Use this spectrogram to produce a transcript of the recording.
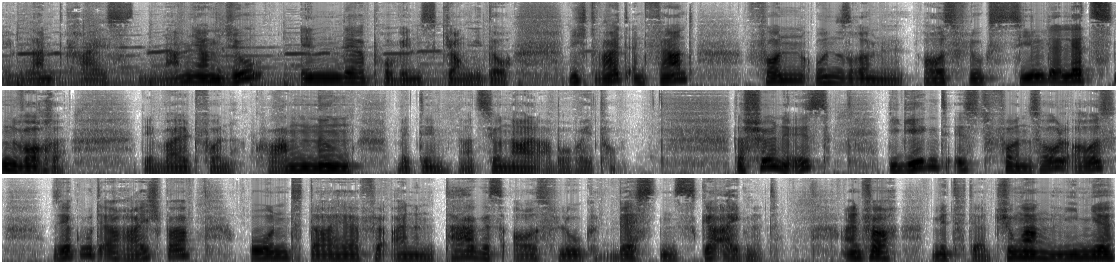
im Landkreis Namyangju in der Provinz Gyeonggi-do, nicht weit entfernt von unserem Ausflugsziel der letzten Woche, dem Wald von Gwangnung mit dem Nationalarboretum. Das Schöne ist, die Gegend ist von Seoul aus sehr gut erreichbar und daher für einen Tagesausflug bestens geeignet. Einfach mit der Jungang-Linie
